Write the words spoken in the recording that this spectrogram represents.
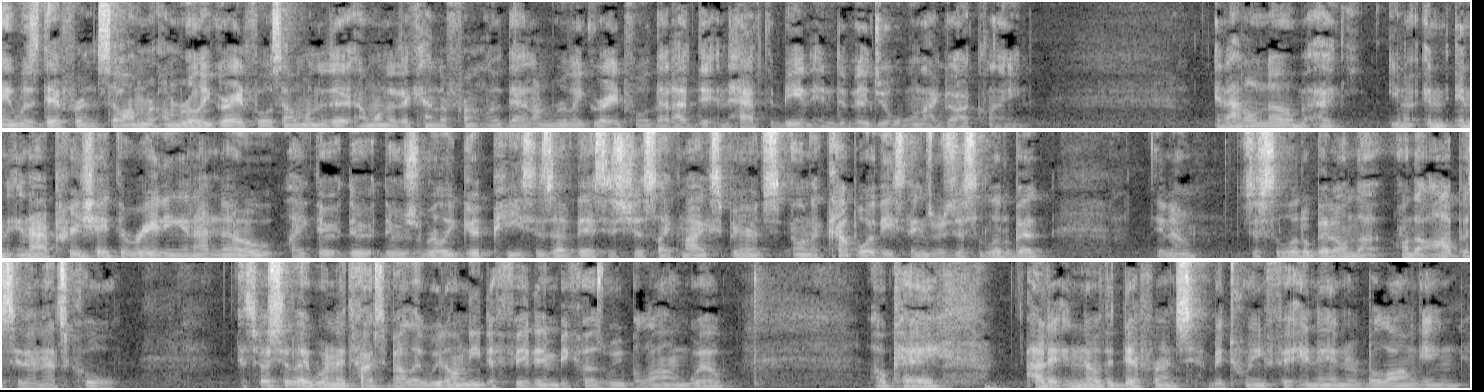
it was different. So I'm I'm really grateful. So I wanted to I wanted to kind of front load that. I'm really grateful that I didn't have to be an individual when I got clean. And I don't know, I, you know, and, and, and I appreciate the reading, and I know like there, there there's really good pieces of this. It's just like my experience on a couple of these things was just a little bit, you know, just a little bit on the on the opposite, and that's cool. Especially like when it talks about like we don't need to fit in because we belong. Well, okay, I didn't know the difference between fitting in or belonging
